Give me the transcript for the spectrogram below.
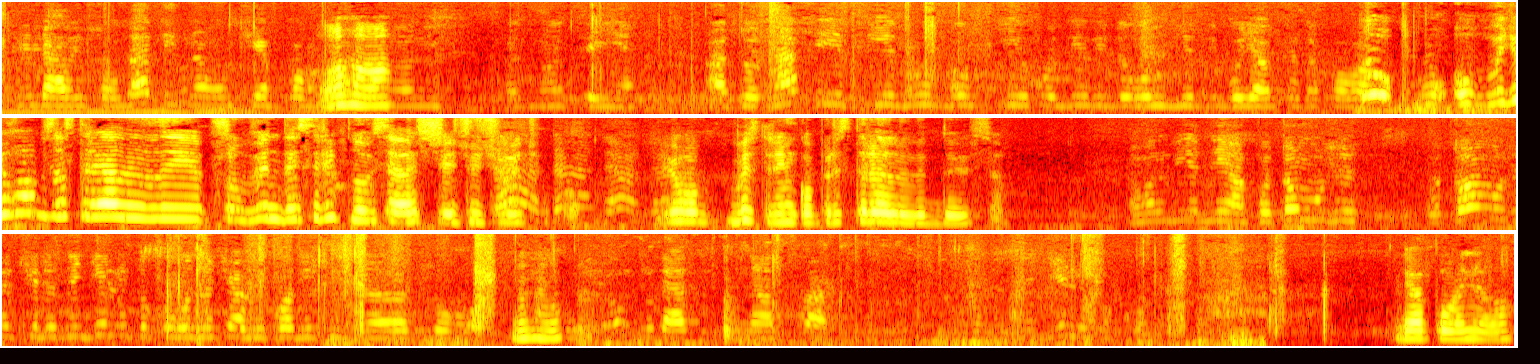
стріляли солдати на учебках. Ага. ну, це є. А тут наші ці дружбовські ходили, до він діти боявся такого. Ну, його б застрелили, щоб він десь ріпнувся ще чуть-чуть. Да, да, да. Його швидко пристрелили, да і все. А він бідний, а потім уже, потім уже через неділю він почав виходити з е, цього. Мгм. Туди на асфальт. Через неділю тільки. Я поняла.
